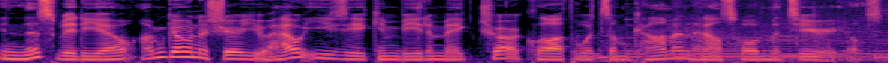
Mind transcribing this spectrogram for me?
In this video, I'm going to show you how easy it can be to make char cloth with some common household materials.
